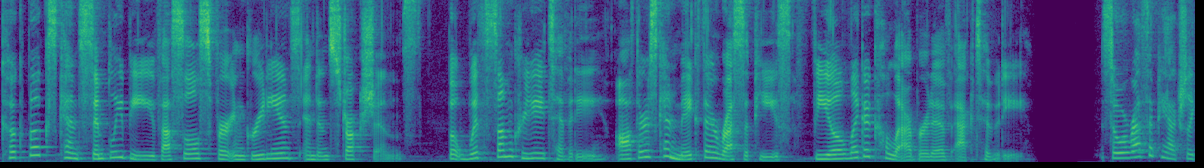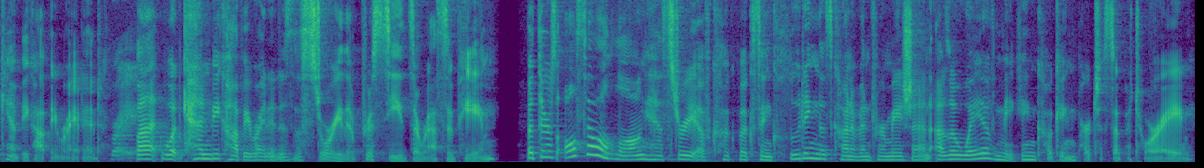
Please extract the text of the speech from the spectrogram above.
Cookbooks can simply be vessels for ingredients and instructions. But with some creativity, authors can make their recipes feel like a collaborative activity. So a recipe actually can't be copyrighted. Right. But what can be copyrighted is the story that precedes a recipe. But there's also a long history of cookbooks including this kind of information as a way of making cooking participatory.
